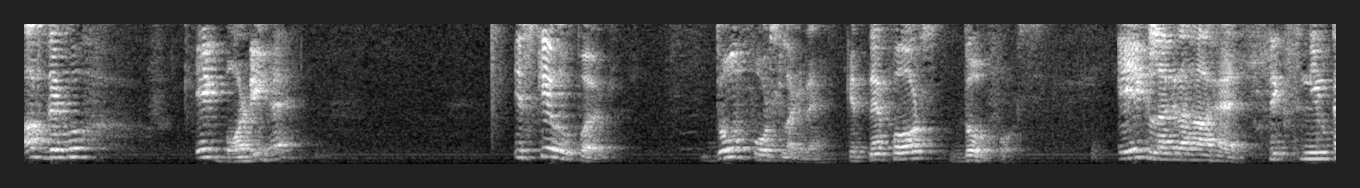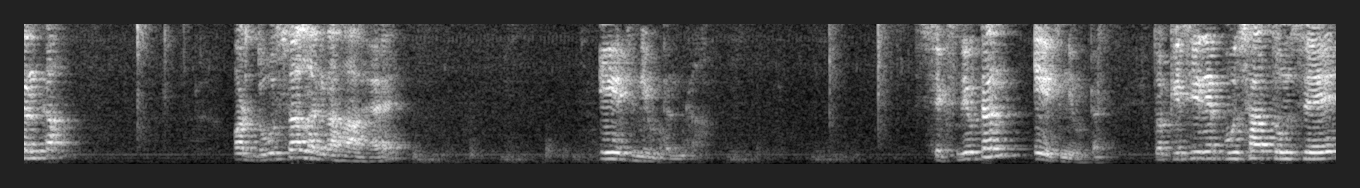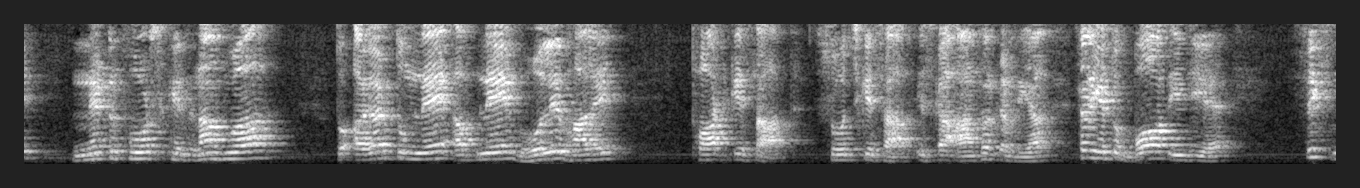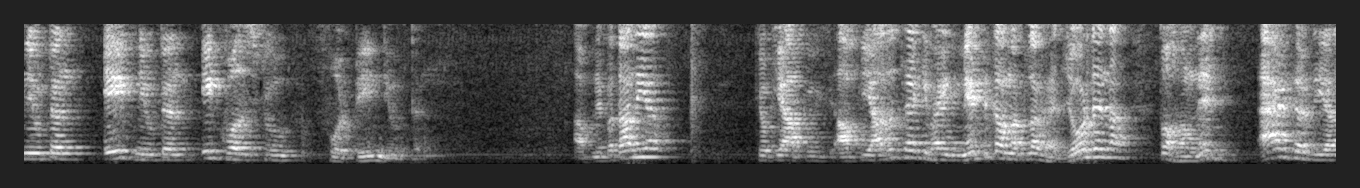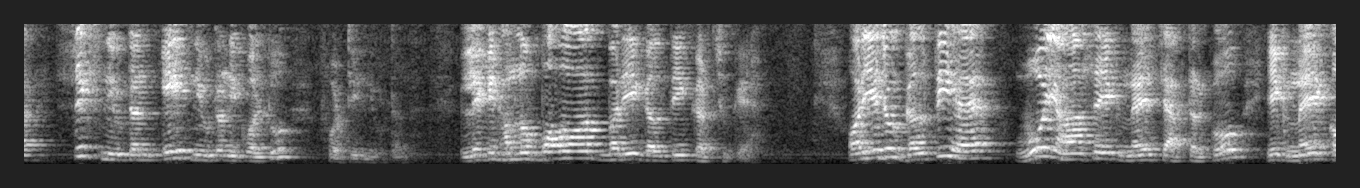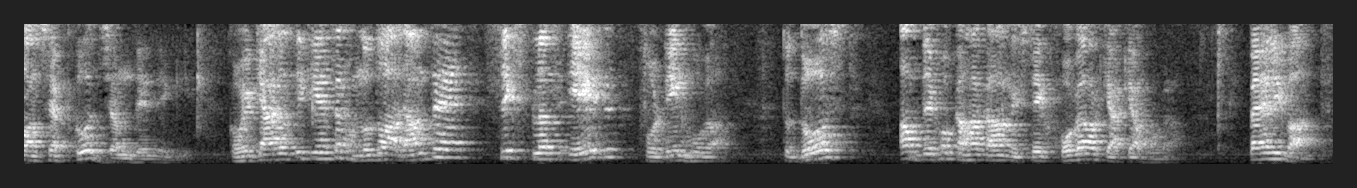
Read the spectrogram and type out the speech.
अब देखो, एक बॉडी है इसके ऊपर दो फोर्स लग रहे हैं। कितने फोर्स? दो फोर्स। एक लग रहा है सिक्स न्यूटन का और दूसरा लग रहा है एट न्यूटन का। Six newton, eight newton. तो किसी ने पूछा तुमसे, नेट फोर्स कितना हुआ? तो अगर तुमने अपने भोले भाले थॉट के साथ सोच के साथ इसका आंसर कर दिया। सर ये तो बहुत इजी है। Six newton eight newton equals to fourteen newton आपने बता दिया क्योंकि आप, आपकी आदत है कि भाई नेट का मतलब है जोड़ देना तो हमने ऐड कर दिया। Six newton eight newton equal to fourteen newton लेकिन हम लोग बहुत बड़ी गलती कर चुके हैं। और ये जो गलती है वो यहाँ से एक नए चैप्टर को, एक नए कॉन्सेप्ट को जन्म दे देगी। कोई क्या गलती की है सर? हम लोग तो आज जानते हैं सिक्स प्लस एट फोर्टीन होगा। तो दोस्त, अब देखो कहाँ कहाँ मिस्टेक होगा और क्या क्या होगा। पहली बात,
